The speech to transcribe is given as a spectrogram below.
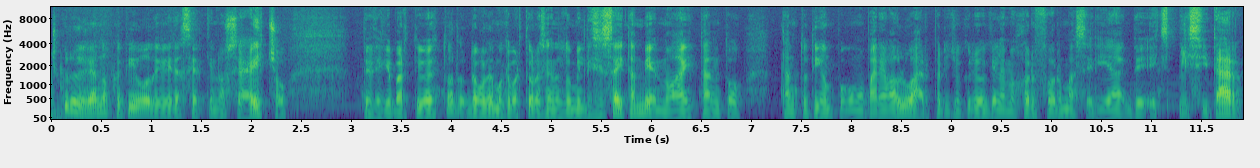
Yo creo que el gran objetivo debería ser que no se ha hecho desde que partió esto. Recordemos que partió recién en el 2016 también, no hay tanto, tanto tiempo como para evaluar, pero yo creo que la mejor forma sería de explicitar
